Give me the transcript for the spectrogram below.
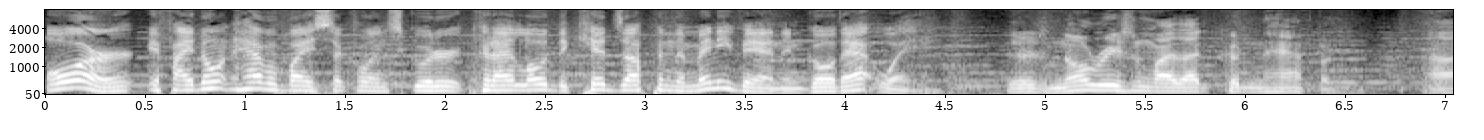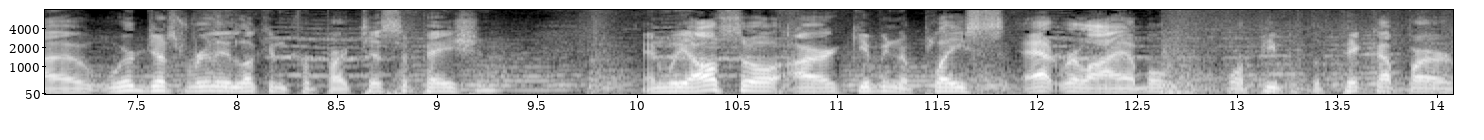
Or if I don't have a bicycle and scooter, could I load the kids up in the minivan and go that way? There's no reason why that couldn't happen. Uh, we're just really looking for participation. And we also are giving a place at Reliable for people to pick up our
